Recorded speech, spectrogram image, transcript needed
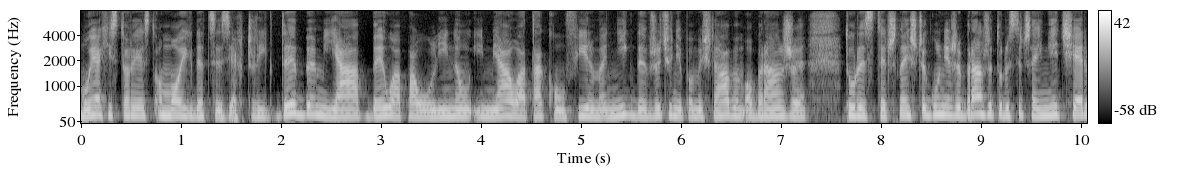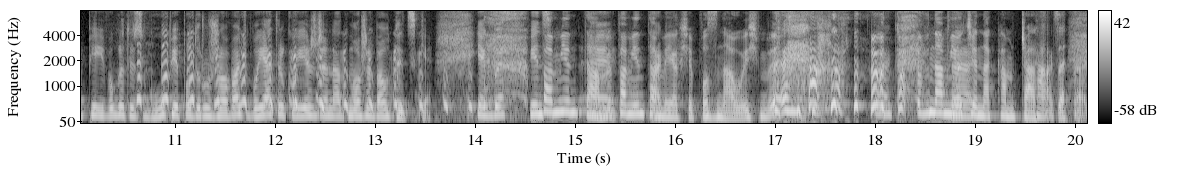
moja historia jest o moich decyzjach. Czyli gdybym ja była Pauliną i miała taką firmę, nigdy w życiu nie pomyślałabym o branży turystycznej, szczególnie, że branży turystycznej nie cierpię i w ogóle to jest głupie podróżować, bo ja tylko jeżdżę nad Morze Bałtyckie. Jakby, więc, pamiętamy, e, pamiętamy tak. jak się poznałyśmy. tak, w namiocie tak, na Kamczatce, tak,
